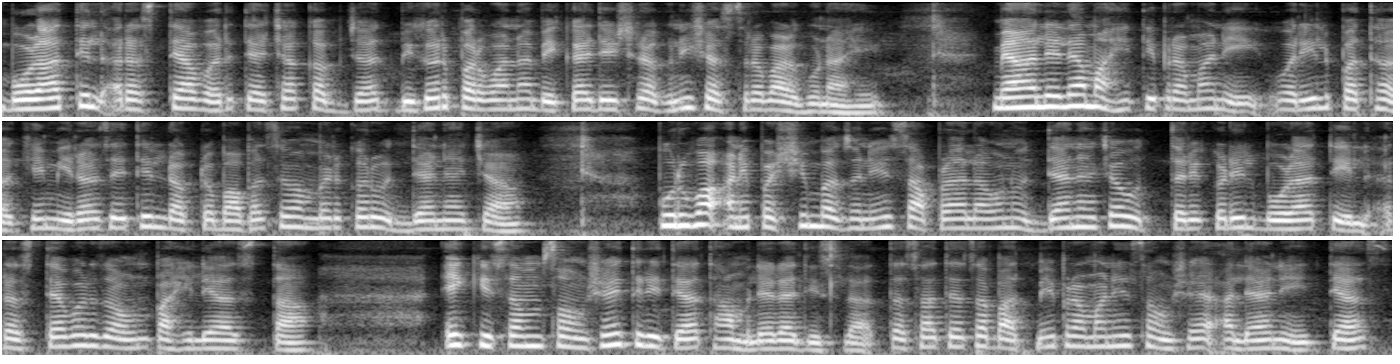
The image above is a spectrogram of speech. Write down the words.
बोळातील रस्त्यावर त्याच्या कब्जात बिगर परवाना बेकायदेशीर अग्निशस्त्र बाळगून आहे. मिळालेल्या माहितीप्रमाणे वरील पथक हे मिरज येथील डॉक्टर बाबासाहेब आंबेडकर उद्यानाच्या पूर्व आणि पश्चिम बाजूने सापळा लावून उद्यानाच्या उत्तरेकडील बोळातील रस्त्यावर जाऊन पाहिले असता एक इसम संशयितरित्या थांबलेला दिसला. तसा त्याचा बातमीप्रमाणे संशय आल्याने त्यास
